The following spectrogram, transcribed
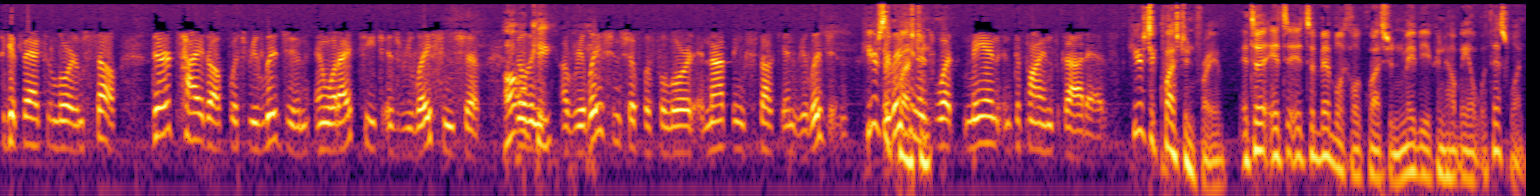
to get back to the Lord Himself. They're tied up with religion, and what I teach is relationship, Oh, building okay. a relationship with the Lord, and not being stuck in religion. Here's a religion question. is what man defines God as. Here's a question for you. It's a it's it's a biblical question. Maybe you can help me out with this one.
